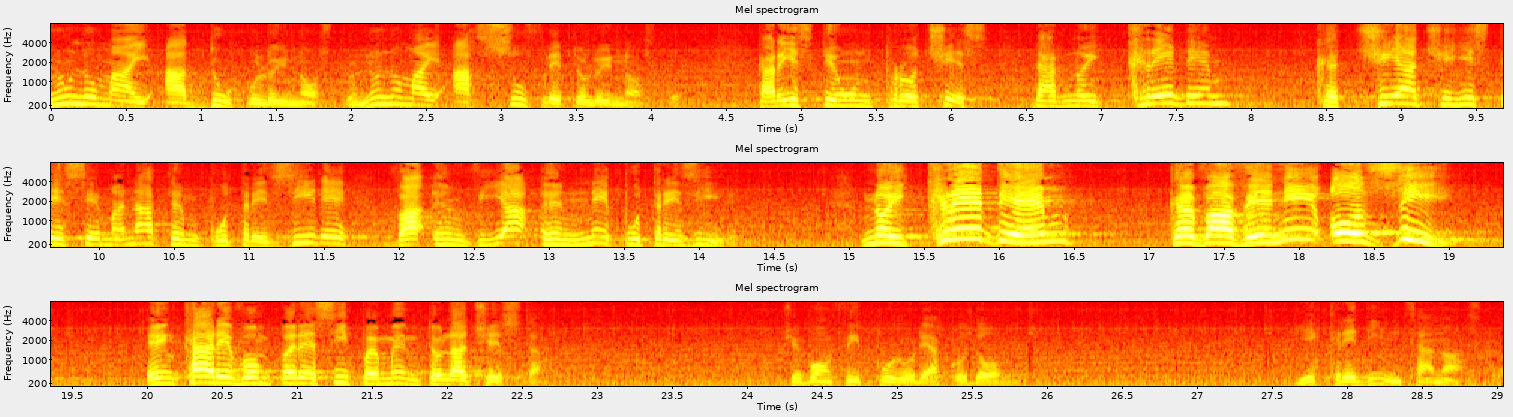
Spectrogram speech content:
nu numai a Duhului nostru, nu numai a sufletului nostru, care este un proces, dar noi credem că ceea ce este semănat în putrezire va învia în neputrezire. Noi credem că va veni o zi în care vom părăsi pământul acesta și vom fi pururea cu Domnul. E credința noastră.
